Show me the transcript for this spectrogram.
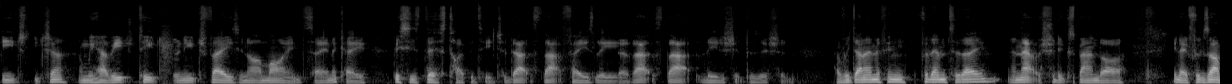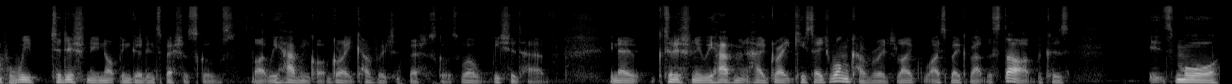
each teacher? And we have each teacher in each phase in our mind saying okay this is this type of teacher. That's that phase leader. That's that leadership position. Have we done anything for them today? And that should expand our you know for example we've traditionally not been good in special schools. Like we haven't got great coverage in special schools. Well we should have you know, traditionally we haven't had great key stage one coverage, like I spoke about the start, because it's more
